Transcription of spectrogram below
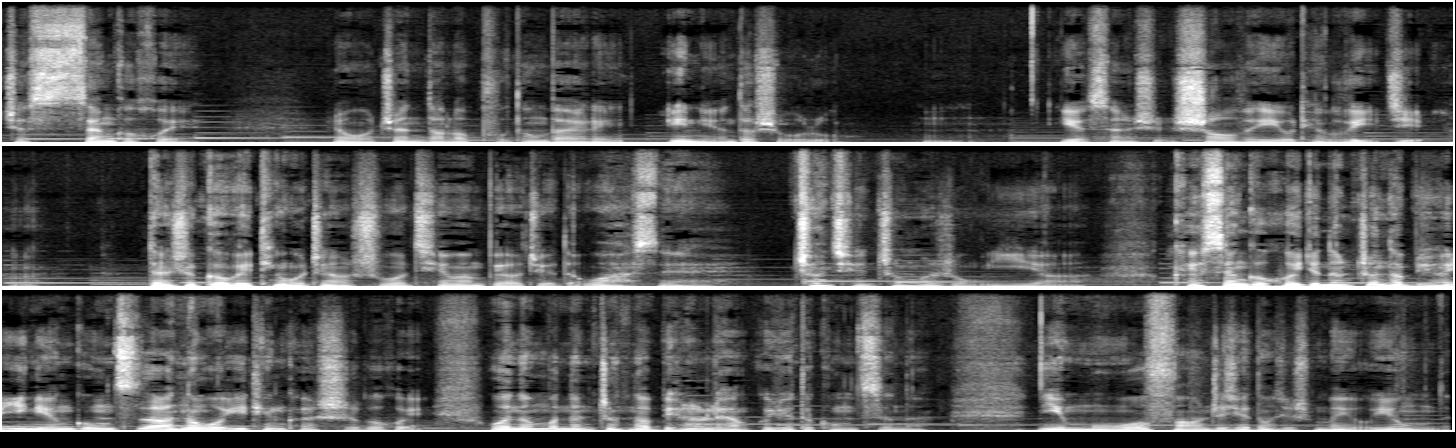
这三个会让我赚到了普通白领一年的收入，嗯，也算是稍微有点慰藉啊。但是各位听我这样说，千万不要觉得哇塞。赚钱这么容易啊？开三个会就能挣到别人一年工资啊？那我一天开十个会，我能不能挣到别人两个月的工资呢？你模仿这些东西是没有用的，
